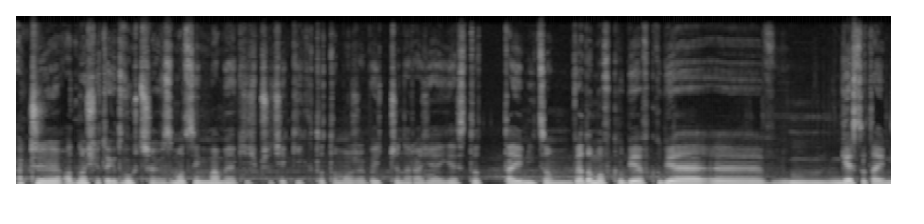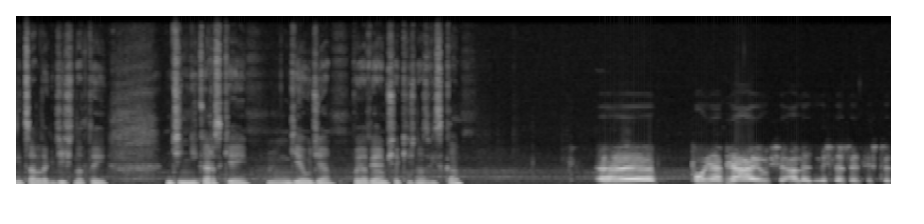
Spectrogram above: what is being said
A czy odnośnie tych dwóch, trzech wzmocnień mamy jakieś przecieki, kto to może być? Czy na razie jest to tajemnicą? Wiadomo, w klubie, w klubie e, mm, jest to tajemnica, ale gdzieś na tej dziennikarskiej mm, giełdzie pojawiają się jakieś nazwiska? E, pojawiają się, ale myślę, że jest jeszcze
